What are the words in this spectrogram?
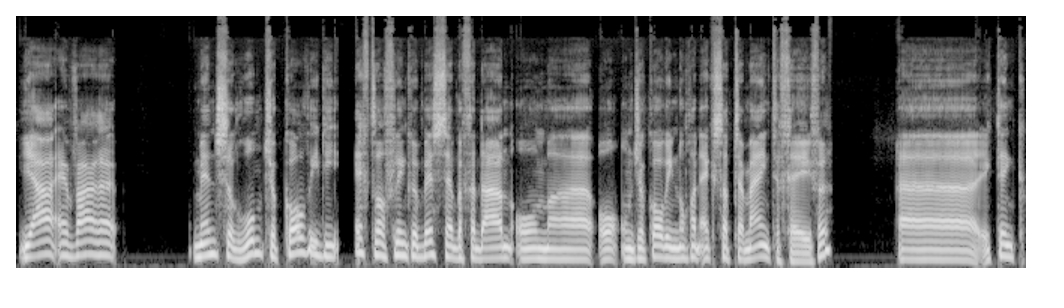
Ja, er waren mensen rond Jacobi die echt wel flink hun best hebben gedaan om, uh, om Jacobi nog een extra termijn te geven. Uh, ik denk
